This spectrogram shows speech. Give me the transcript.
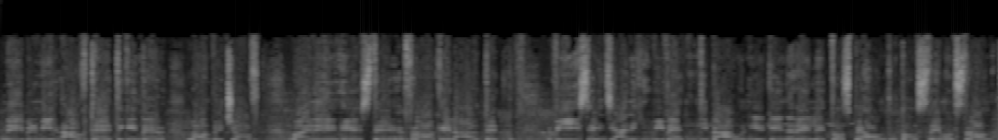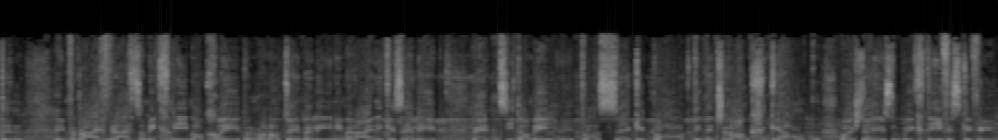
neben mir, auch tätig in der Landwirtschaft. Meine erste Frage lautet, wie sehen Sie eigentlich, wie werden die Bauern hier generell etwas behandelt als Demonstranten im Vergleich vielleicht so mit Klimaklebern? Man hat ja in Berlin immer einiges erlebt. Werden Sie da mehr etwas äh, geplagt, in den Schranken gehalten? Was ist da Ihr subjektives Gefühl?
